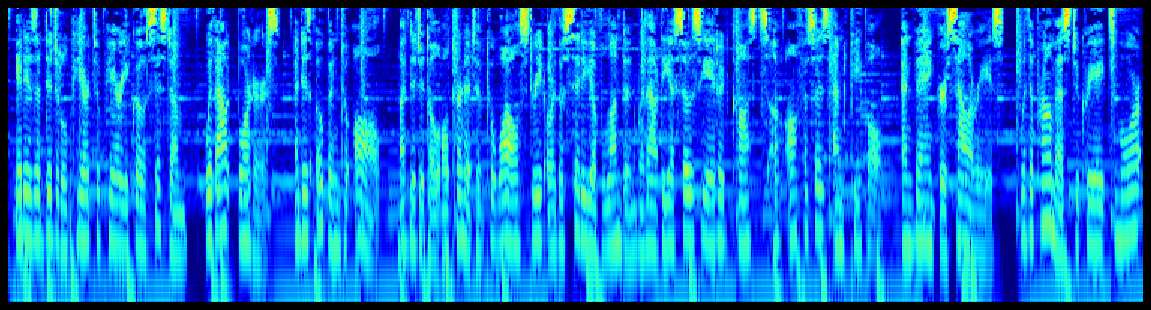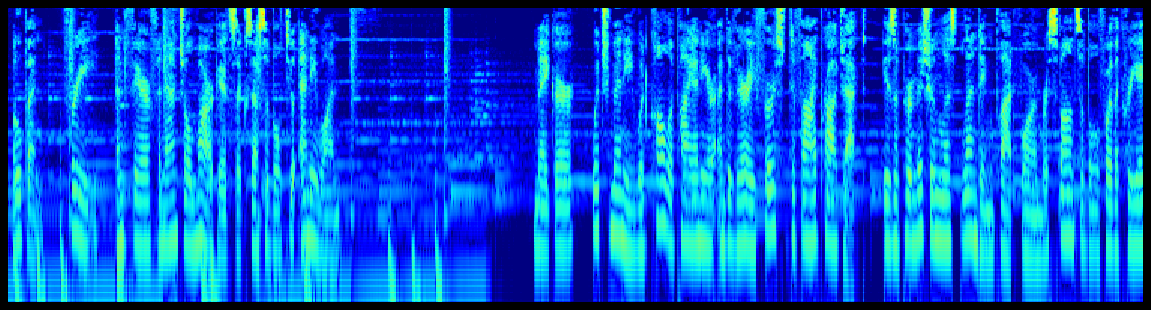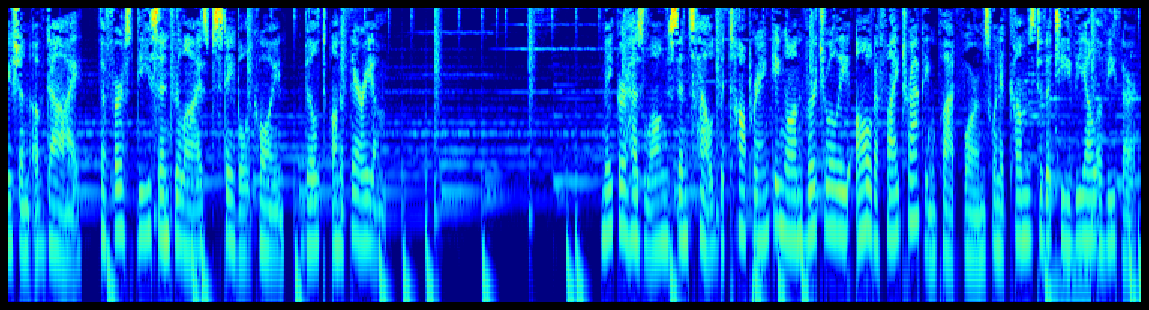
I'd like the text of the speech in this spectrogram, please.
It is a digital peer-to-peer -peer ecosystem, without borders, and is open to all, a digital alternative to Wall Street or the City of London without the associated costs of offices and people and banker salaries, with a promise to create more open, free, and fair financial markets accessible to anyone. Maker, which many would call a pioneer and the very first DeFi project, is a permissionless lending platform responsible for the creation of DAI, the first decentralized stablecoin, built on Ethereum. Maker has long since held the top ranking on virtually all DeFi tracking platforms when it comes to the TVL of Ether.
